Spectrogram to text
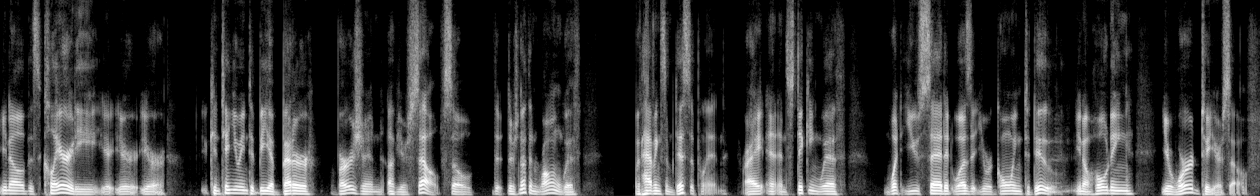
you know, this clarity. You're you're you're continuing to be a better version of yourself. So th- there's nothing wrong with with having some discipline, right? And, and sticking with what you said it was that you were going to do. You mm-hmm. know, holding your word to yourself.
